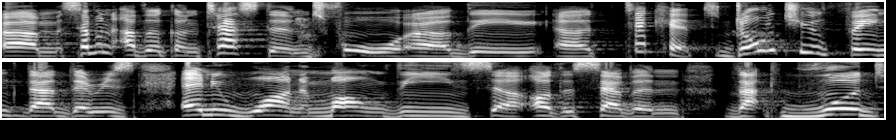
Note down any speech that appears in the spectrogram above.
um, seven other contestants for uh, the uh, ticket. Don't you think that there is anyone among these uh, other seven that would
